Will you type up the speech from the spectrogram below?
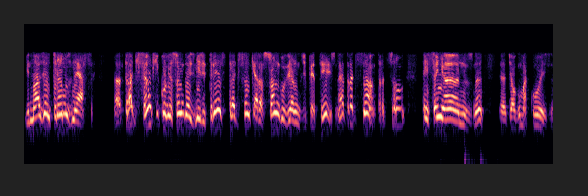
E nós entramos nessa. A tradição que começou em 2013, tradição que era só em governos de PT, isso não é tradição. Tradição tem 100 anos, né? De alguma coisa.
